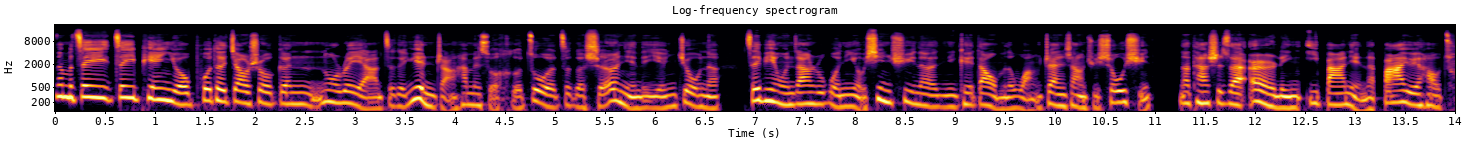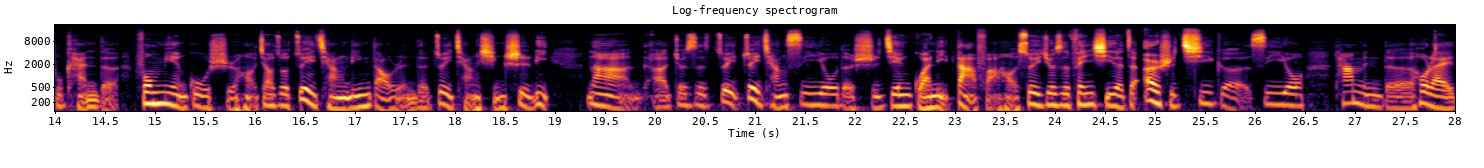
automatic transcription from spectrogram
那么这一这一篇由波特教授跟诺瑞亚这个院长他们所合作这个十二年的研究呢，这篇文章如果你有兴趣呢，你可以到我们的网站上去搜寻。那它是在二零一八年的八月号出刊的封面故事哈，叫做《最强领导人的最强行事力》。那啊，就是最最强 CEO 的时间管理大法哈。所以就是分析了这二十七个 CEO 他们的后来。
